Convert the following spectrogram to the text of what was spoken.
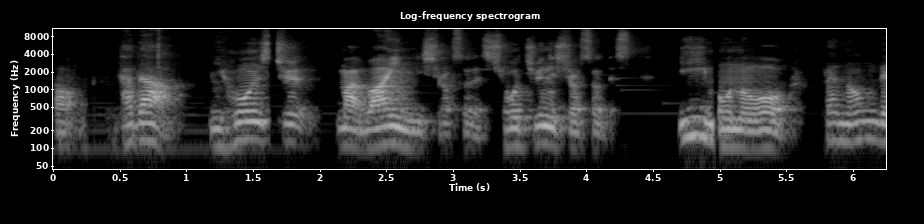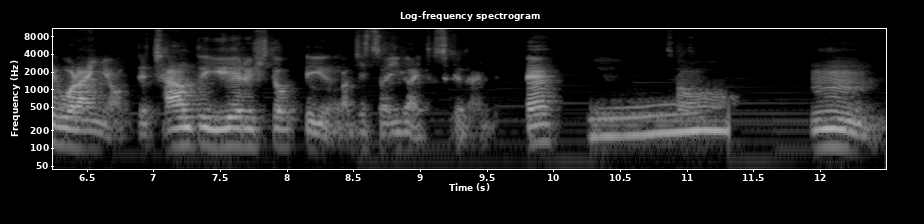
はい、ただ日本酒、まあワインにしろそうです。焼酎にしろそうです。いいものを、これ飲んでごらんよってちゃんと言える人っていうのが実は意外と少ないんだよね。そう。うん。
